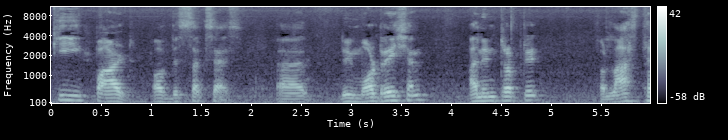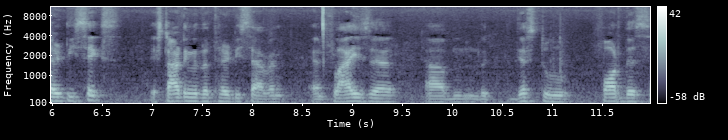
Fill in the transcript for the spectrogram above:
key part of this success, uh, doing moderation uninterrupted for last 36, starting with the 37, and flies um, just to for this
